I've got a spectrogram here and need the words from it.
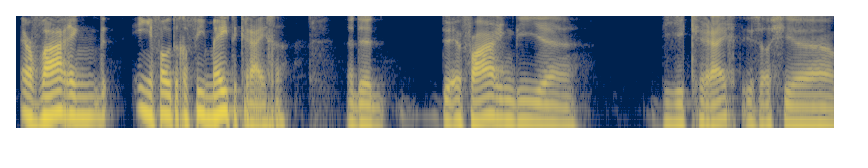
ervaring in je fotografie mee te krijgen? De, de ervaring die, uh, die je krijgt is als je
